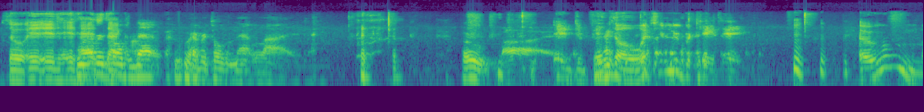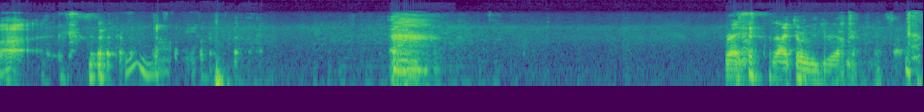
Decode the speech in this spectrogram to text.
So it it, it Whoever has that. told him that, whoever told him that lied. oh my! It depends on what you lubricate in. oh my! Ooh, my. right. I totally derailed that.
